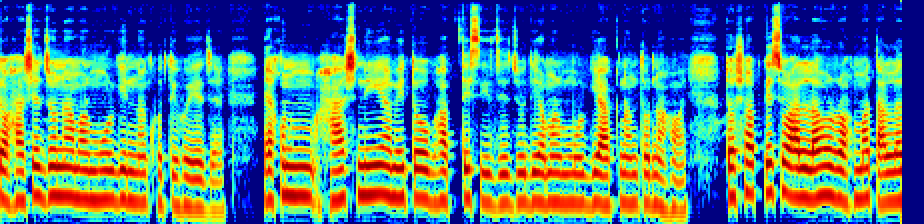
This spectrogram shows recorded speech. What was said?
তো হাঁসের জন্য আমার মুরগির না ক্ষতি হয়ে যায়। এখন হাঁস নিয়ে আমি তো ভাবতেছি যে যদি আমার মুরগি আক্রান্ত না হয়। তো সব কিছু আল্লাহর রহমত, আল্লাহ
